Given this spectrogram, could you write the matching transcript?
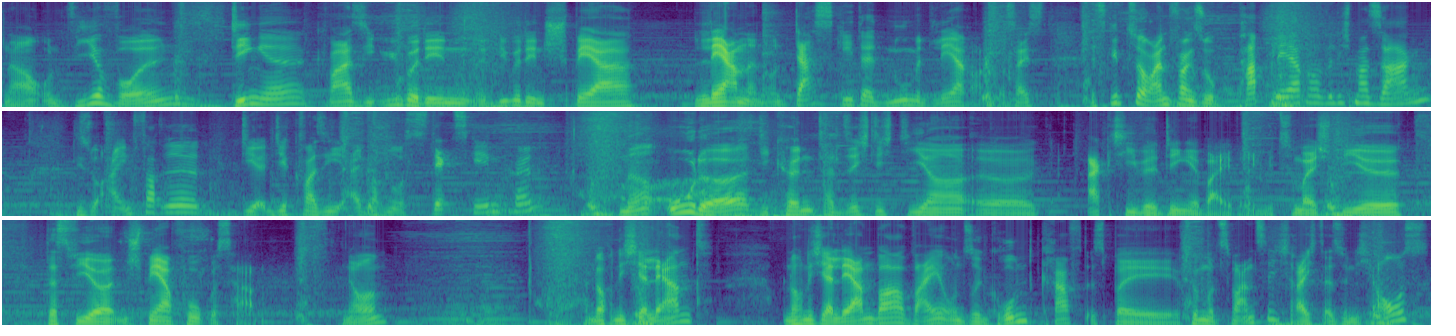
Na, und wir wollen Dinge quasi über den, über den Speer lernen. Und das geht halt nur mit Lehrern. Das heißt, es gibt so am Anfang so Papplehrer, will ich mal sagen, die so einfache, die dir quasi einfach nur Stacks geben können. Ne? Oder die können tatsächlich dir äh, aktive Dinge beibringen. Wie zum Beispiel, dass wir einen Speerfokus haben. Ne? Noch nicht erlernt, noch nicht erlernbar, weil unsere Grundkraft ist bei 25, reicht also nicht aus.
